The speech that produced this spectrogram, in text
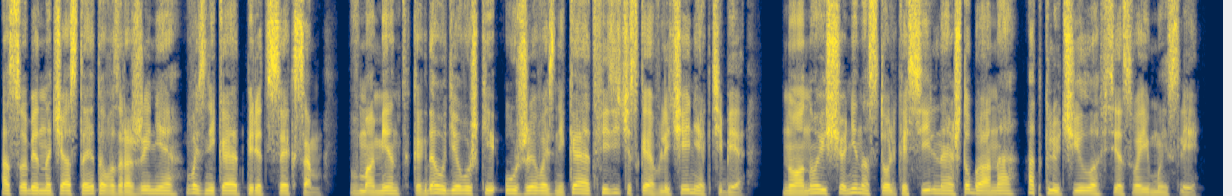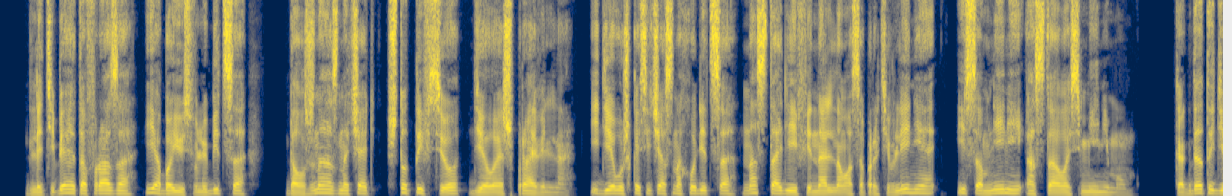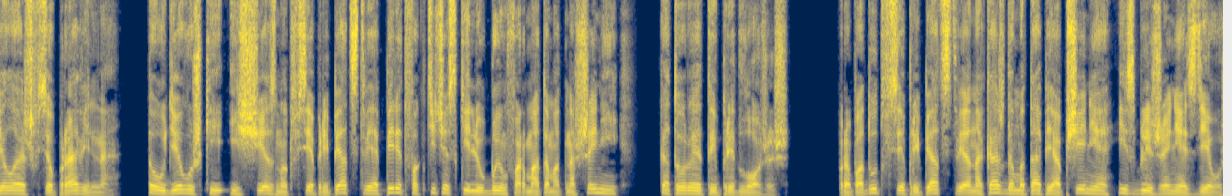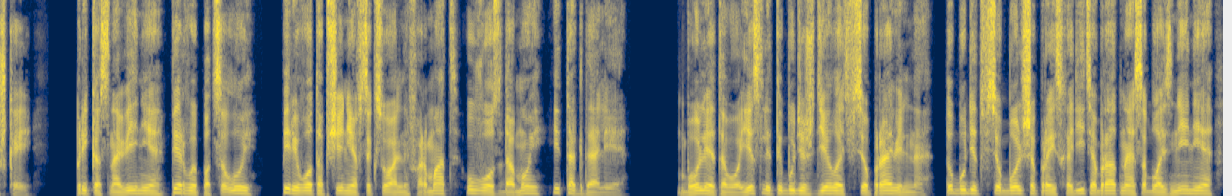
Особенно часто это возражение возникает перед сексом, в момент, когда у девушки уже возникает физическое влечение к тебе, но оно еще не настолько сильное, чтобы она отключила все свои мысли. Для тебя эта фраза «я боюсь влюбиться» должна означать, что ты все делаешь правильно, и девушка сейчас находится на стадии финального сопротивления, и сомнений осталось минимум. Когда ты делаешь все правильно, то у девушки исчезнут все препятствия перед фактически любым форматом отношений, которые ты предложишь. Пропадут все препятствия на каждом этапе общения и сближения с девушкой. Прикосновение, первый поцелуй, перевод общения в сексуальный формат, увоз домой и так далее. Более того, если ты будешь делать все правильно, то будет все больше происходить обратное соблазнение,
